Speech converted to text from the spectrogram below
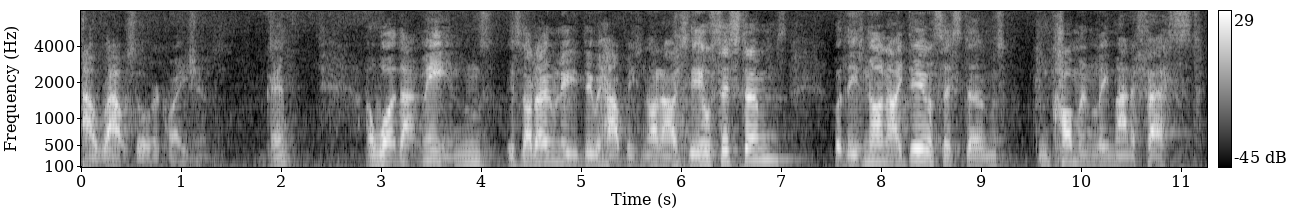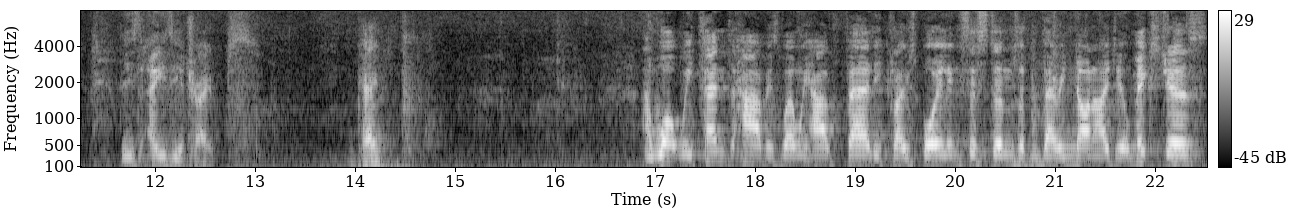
our Raoult's law equation. Okay? And what that means is not only do we have these non-ideal systems, but these non-ideal systems can commonly manifest these azeotropes. Okay? And what we tend to have is when we have fairly close boiling systems of very non-ideal mixtures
